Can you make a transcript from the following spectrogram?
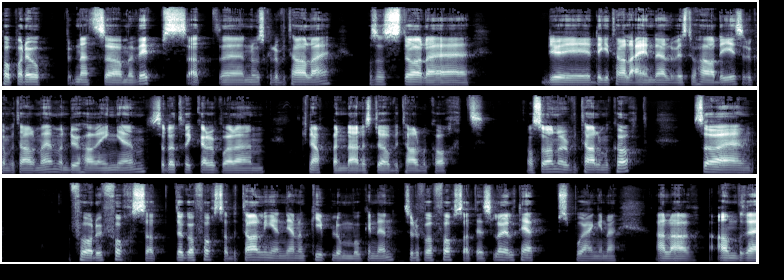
popper det opp nett som med VIPS at uh, nå skal du betale, og så står det de digitale eiendeler hvis du har de, så du kan betale med, men du har ingen, så da trykker du på den knappen der det står 'betal med kort'. Og så når du betaler med kort, så uh, får du fortsatt Da går fortsatt betalingen gjennom Keep-lommeboken din, så du får fortsatt disse lojalitetspoengene eller andre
